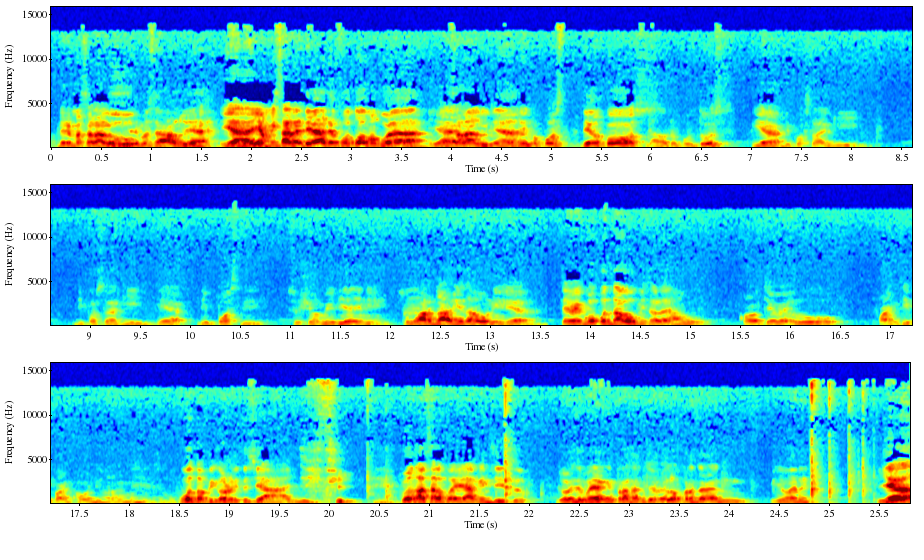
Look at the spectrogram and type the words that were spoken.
Dari masa lalu. dari masa lalu ya Ya, yang misalnya dia ada foto sama gua Ya, masa lalunya. dia ngepost Dia ngepost. nah udah putus Iya, di post lagi di post lagi. ya di post di sosial media ini Hmm. keluarga nih tahu nih Iya. Cewek gua pun tahu misalnya. tahu kalau cewek lu fine sih fine oh nih orang emang bisa move Wah, tapi kalau itu sih anjing sih. Gua nggak salah bayangin sih itu. gak bisa bayangin perasaan cewek lo perasaan gimana Ya,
